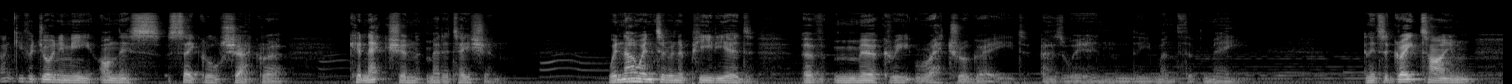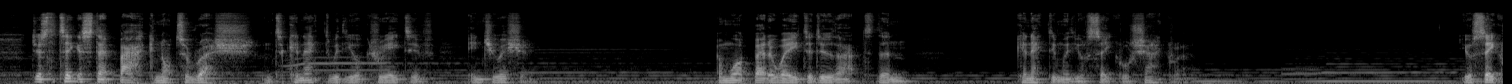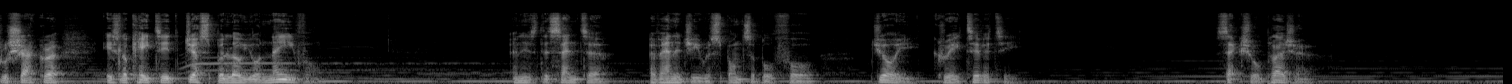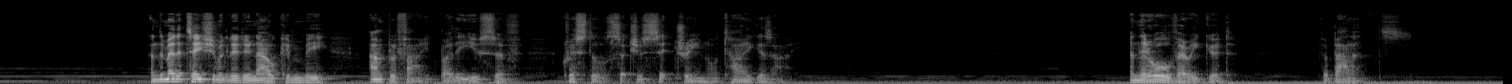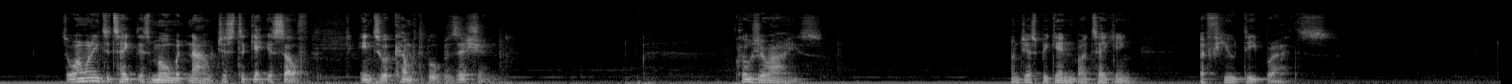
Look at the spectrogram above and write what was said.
Thank you for joining me on this sacral chakra connection meditation. We're now entering a period of Mercury retrograde as we're in the month of May. And it's a great time just to take a step back, not to rush, and to connect with your creative intuition. And what better way to do that than connecting with your sacral chakra? Your sacral chakra is located just below your navel and is the center of energy responsible for joy, creativity, sexual pleasure. And the meditation we're going to do now can be amplified by the use of crystals such as citrine or tiger's eye. And they're all very good for balance. So I want you to take this moment now just to get yourself into a comfortable position. Close your eyes and just begin by taking a few deep breaths.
